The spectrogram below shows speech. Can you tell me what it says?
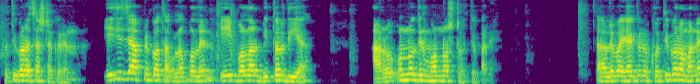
ক্ষতি করার চেষ্টা করেন না। এই যে যে আপনি কথাগুলো বলেন এই বলার ভিতর দিয়া আরও অন্যদের মন নষ্ট হতে পারে। তাহলে ভাই, একজনের ক্ষতি করা মানে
